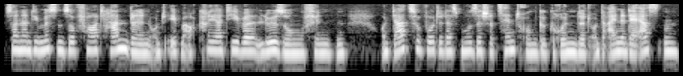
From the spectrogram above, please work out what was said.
sondern die müssen sofort handeln und eben auch kreative Lösungen finden. Und dazu wurde das Musische Zentrum gegründet und eine der ersten,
